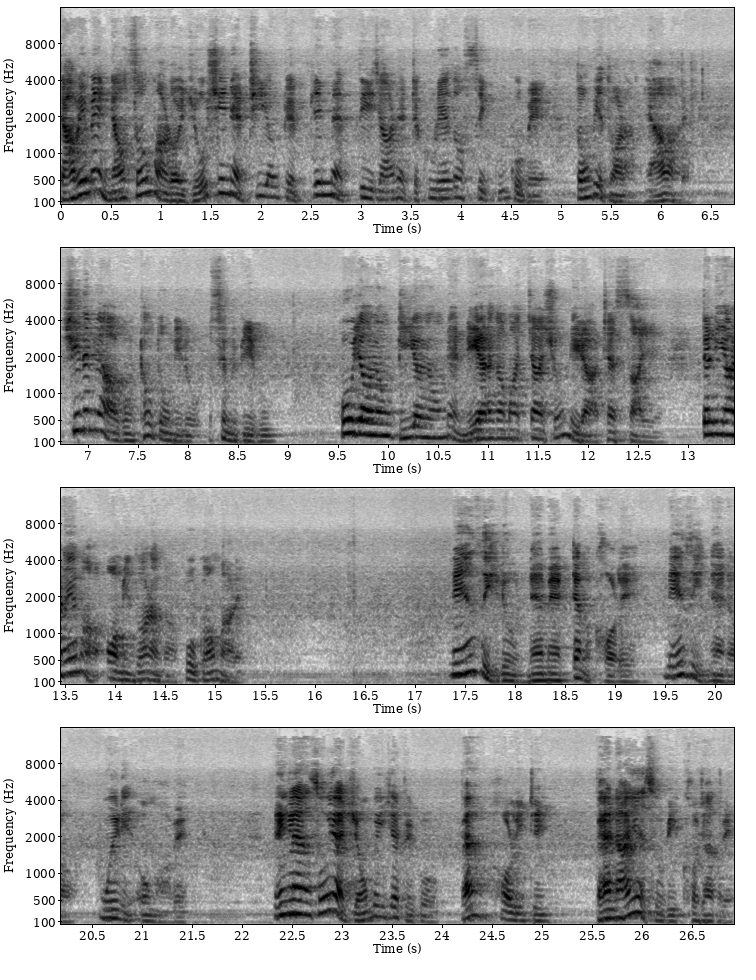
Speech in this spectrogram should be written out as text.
ဒါပေမဲ့နောက်ဆုံးမှာတော့ရိုးရှင်းတဲ့ထိရောက်တဲ့ပြည့်မဲ့တေချာတဲ့တခုတည်းသောစိတ်ကူးကိုပဲ သုံးပြသွားတာများပါတယ်ရှင်းသမျှအကုန်ထုတ်တုံနေလို့အဆင်မပြေဘူးဟိုရောင်ရောင်ဒီရောင်ရောင်နဲ့နေရာတကာမှာကြာရှုံးနေတာအထက်ဆိုင်ရင်တနေရာထဲမှာအော်မြင်သွားတာကပိုကောင်းပါတယ်နင်းစီလို့နာမည်တက်မခေါ်လဲနင်းစီနန်းတော့မွေးနေအောင်ပါပဲအင်္ဂလန်အစိုးရရုံးပိတ်ရက်တွေကိုဘန်ဟော်လီဒေးဘန်နာရက်ဆိုပြီးခေါ်ကြတဲ့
